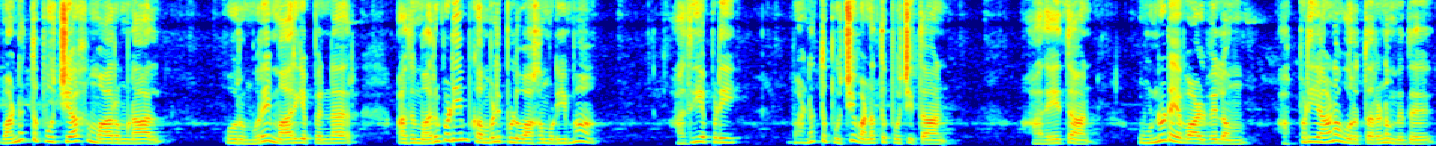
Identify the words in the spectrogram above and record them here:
வண்ணத்து பூச்சியாக மாறும் நாள். ஒரு முறை மாறிய பின்னர் அது மறுபடியும் கம்பளிப்புழுவாக முடியுமா? அது எப்படி? வனத்து பூச்சி வனத்து பூச்சி தான். அதே தான் உன்னுடைய வாழ்விலும் அப்படியான ஒரு தருணம் இது.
